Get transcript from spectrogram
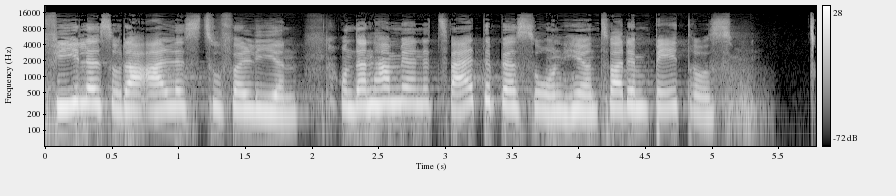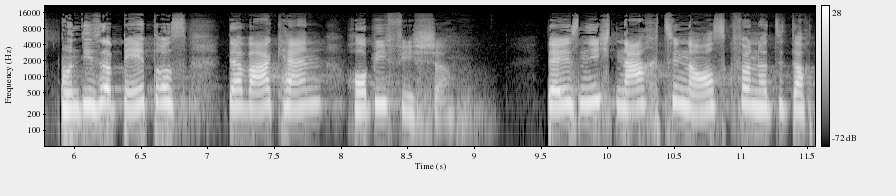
vieles oder alles zu verlieren. Und dann haben wir eine zweite Person hier, und zwar den Petrus. Und dieser Petrus, der war kein Hobbyfischer. Der ist nicht nachts hinausgefahren und hat gedacht,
